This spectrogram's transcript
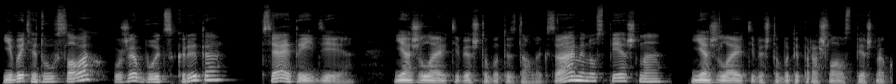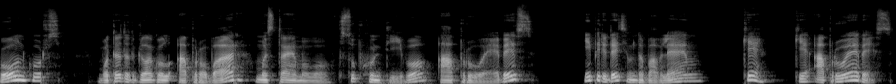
И в этих двух словах уже будет скрыта вся эта идея. Я желаю тебе, чтобы ты сдал экзамен успешно, я желаю тебе, чтобы ты прошла успешно конкурс. Вот этот глагол aprobar, мы ставим его в субхунтиво apruebes, и перед этим добавляем que, que apruebes.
